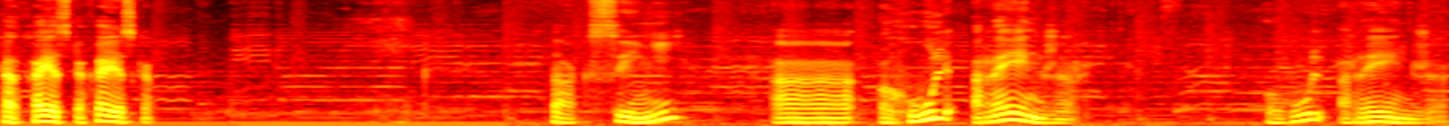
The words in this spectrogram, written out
Так, хаєска, хаєска. Так, синій. А, гуль рейнджер. Гуль рейнджер.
